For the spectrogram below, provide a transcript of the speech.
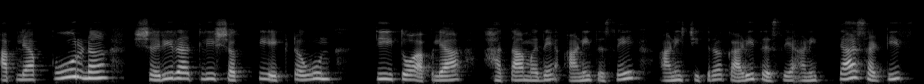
आपल्या पूर्ण शरीरातली शक्ती एकटवून ती तो आपल्या हातामध्ये आणीत असे आणि चित्र काढीत असे आणि त्यासाठीच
